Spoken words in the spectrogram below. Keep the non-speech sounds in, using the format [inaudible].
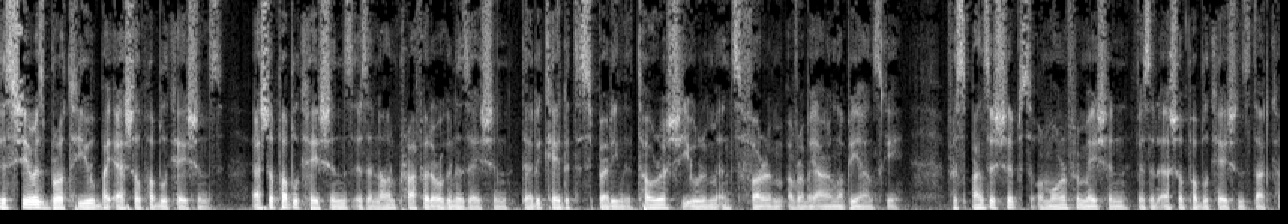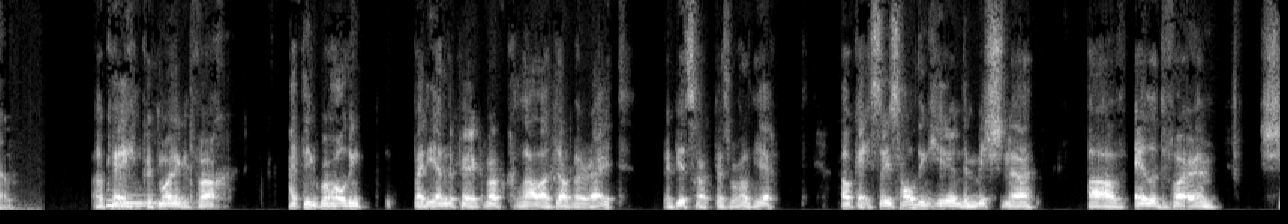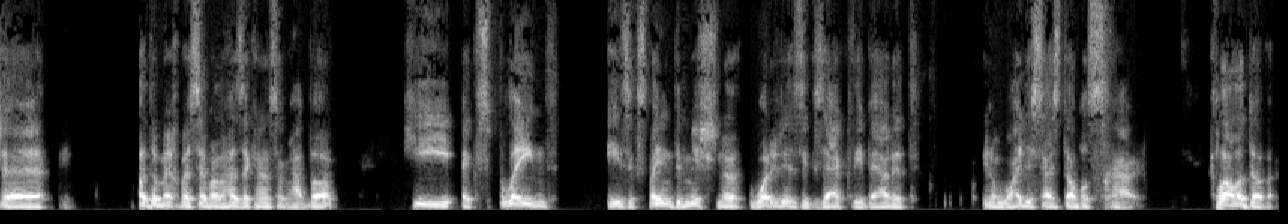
This year is brought to you by Eshel Publications. Eshel Publications is a non-profit organization dedicated to spreading the Torah, Shiurim, and Sefarim of Rabbi Aaron Lopiansky. For sponsorships or more information, visit eshelpublications.com. Okay, good morning, Gvach. I think we're holding by the end of Perek Kalal Adova, right? Maybe it's because we're holding here. Okay, so he's holding here in the Mishnah of Elad Varim She Adamech Basem Al Hazak Haba he explained, he's explaining the Mishnah what it is exactly about it, you know, why this has double schar. Klala dava.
